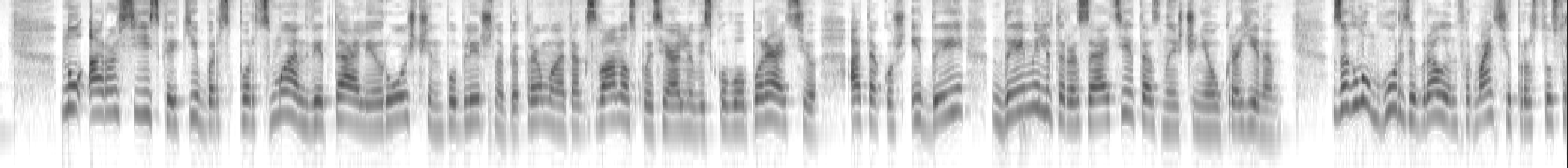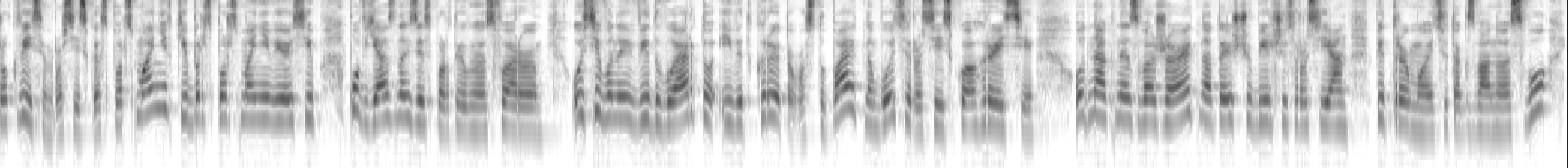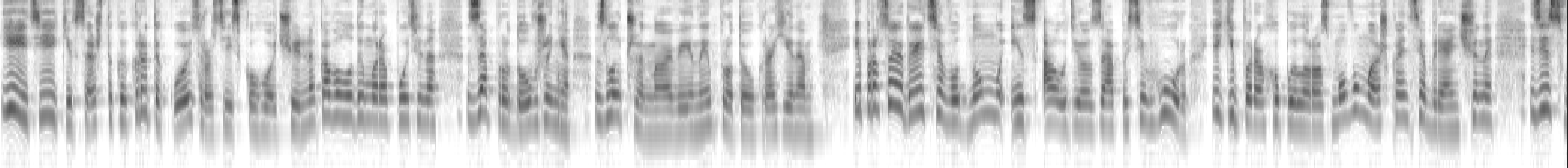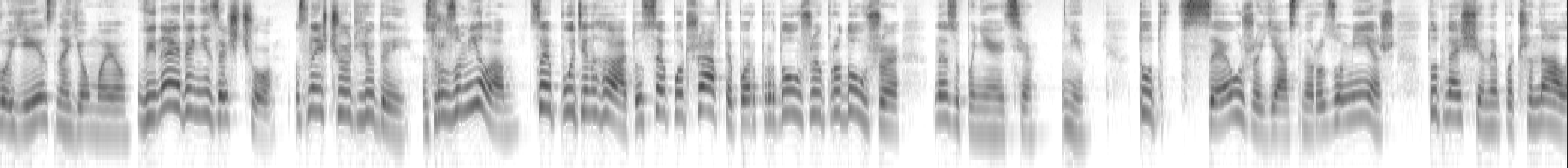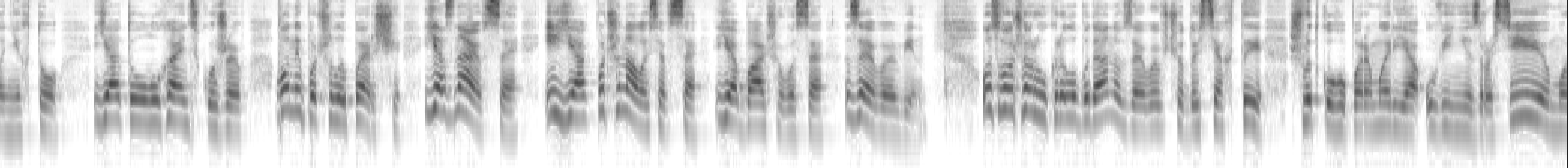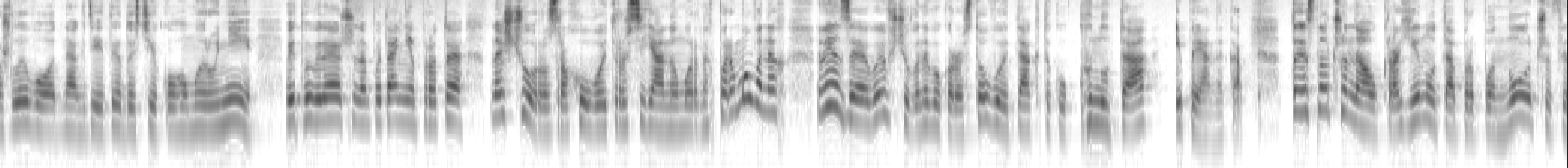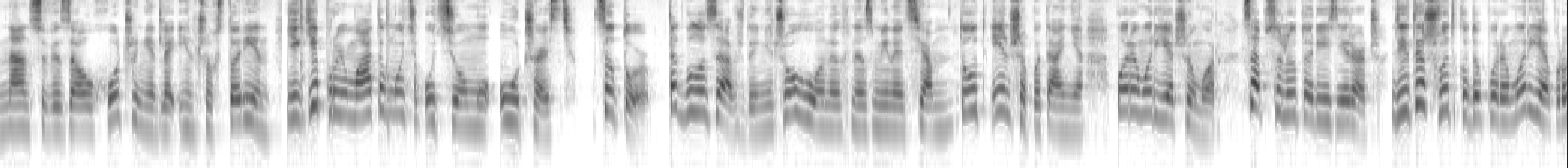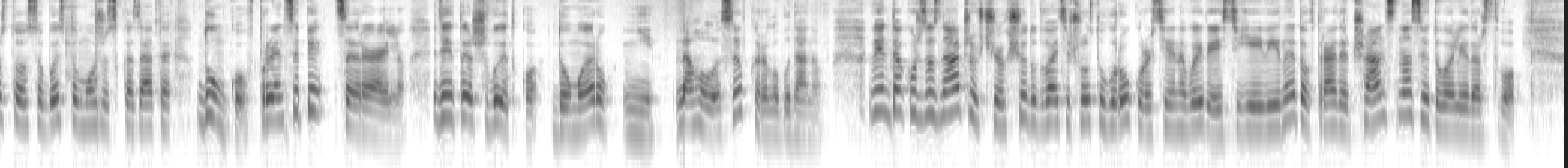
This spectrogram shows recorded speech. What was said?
Ну а російський кіберспортсмен Віталій Рощин публічно підтримує так звану спеціальну військову операцію, а також ідеї демілітаризації та знищення України. Загалом ГУР зібрали інформацію про 148 російських спортсменів, кіберспортсменів і осіб, пов'язаних зі спортивною сферою. Усі вони відверто і відкрито виступають на боці російської агресії. Однак не зважають на те, що більшість росіян підтримують цю так звану СВО. Є і ті, які все ж таки критикують російського очільника Володимира Путіна за продовження злочинної війни проти України. І про це йдеться в одному із аудіозаписів ГУР, які перехопили розмову мешканця Брянщини зі своєю знайомою. Війна йде ні за що знищують людей. Зрозуміла, це Путін гад, усе почав. Тепер продовжує, продовжує. Не зупиняється. Ні. Тут все уже ясно розумієш. Тут нас ще не починали ніхто. Я то у Луганську жив. Вони почали перші. Я знаю все. І як починалося все, я бачив усе, заявив він. У свою чергу Крило Буданов заявив, що досягти швидкого перемир'я у війні з Росією можливо, однак дійти до стійкого миру ні. Відповідаючи на питання про те, на що розраховують росіяни у мирних перемовинах, він заявив, що вони використовують тактику кнута і пряника, тиснучи на Україну та пропонуючи фінансові заохочення для інших сторін, які прийматимуть у цьому участь. Цитую, так було завжди. Нічого у них не зміниться. Тут інше питання: перемир'я чи мир. Це абсолютно різні речі. Дійти швидко до перемир'я просто особисто можу сказати думку. В принципі, це реально. Дійти швидко до миру ні, наголосив Кирило Буданов. Він також зазначив, що якщо до 26-го року Росія не вийде із цієї війни, то втратить шанс на світове лідерство.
